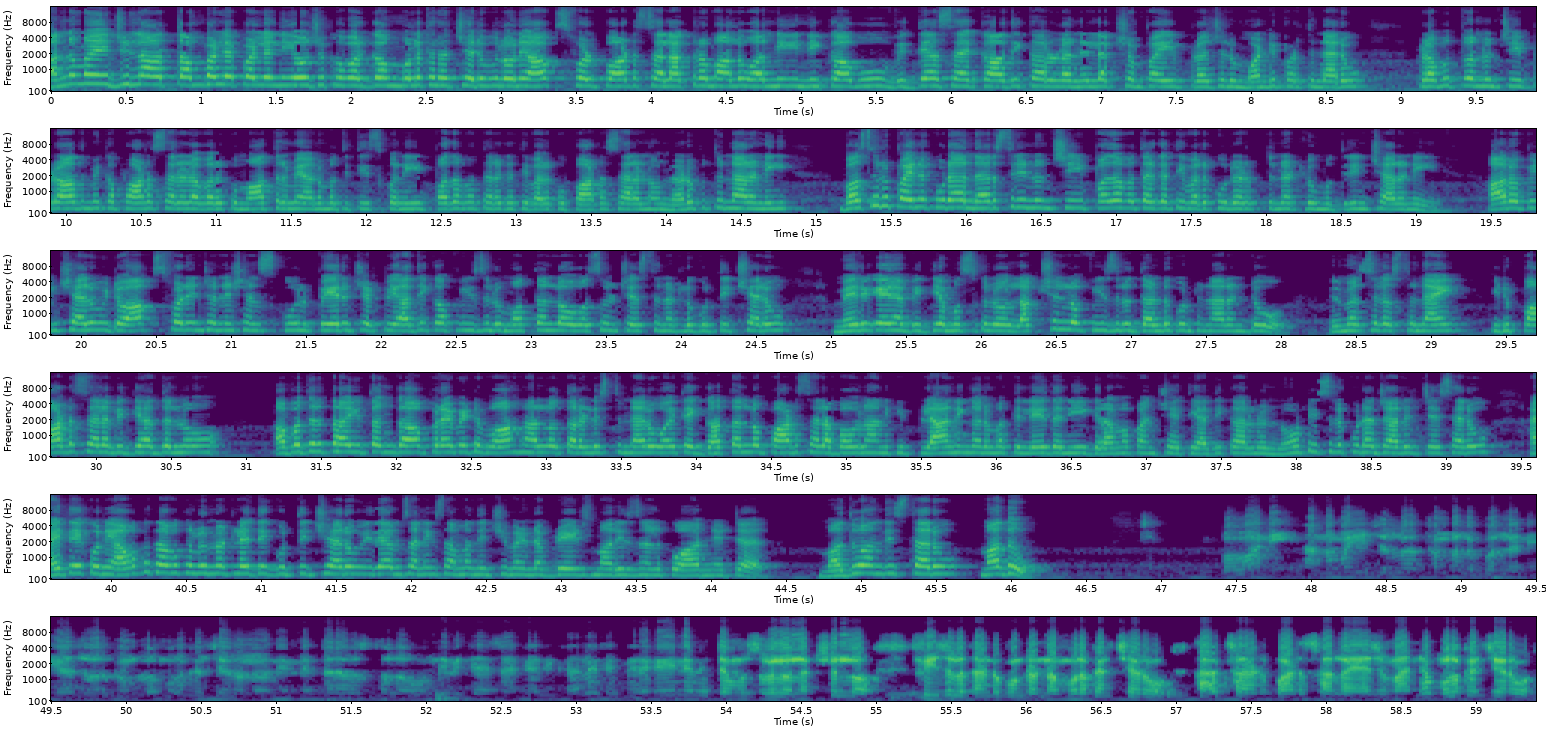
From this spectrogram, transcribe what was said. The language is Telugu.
అన్నమయ్య జిల్లా తంబళ్ళపల్లె నియోజకవర్గం ములకల చెరువులోని ఆక్స్ఫర్డ్ పాఠశాల అక్రమాలు అన్ని ఇన్ని కావు. విద్యాశాఖ అధికారుల నిర్లక్ష్యంపై ప్రజలు మండిపడుతున్నారు. ప్రభుత్వం నుంచి ప్రాథమిక పాఠశాలల వరకు మాత్రమే అనుమతి తీసుకొని పదవ తరగతి వరకు పాఠశాలను నడుపుతున్నారని బస్సులపైన కూడా నర్సరీ నుంచి పదవ తరగతి వరకు నడుపుతున్నట్లు ముద్రించారని ఆరోపించారు. ఇటు ఆక్స్ఫర్డ్ ఇంటర్నేషనల్ స్కూల్ పేరు చెప్పి అధిక ఫీజులు మొత్తంలో వసూలు చేస్తున్నట్లు గుర్తించారు. మెరుగైన విద్య ముసుగులో లక్షల్లో ఫీజులు దండుకుంటున్నారంటూ విమర్శలు వస్తున్నాయి ఇటు పాఠశాల విద్యార్థులను అభద్రతాయుతంగా ప్రైవేటు వాహనాల్లో తరలిస్తున్నారు. అయితే గతంలో పాఠశాల భవనానికి ప్లానింగ్ అనుమతి లేదని గ్రామ పంచాయతీ అధికారులు నోటీసులు కూడా జారీ చేశారు. అయితే కొన్ని అవకతవకలు ఉన్నట్లయితే గుర్తించారు. ఇదే అంశానికి సంబంధించి మరిన్ని అప్డేట్స్ మా రీజనల్ కోఆర్డినేటర్ మధు అందిస్తారు. మధు. భవానీ అన్నమయ్య జిల్లా తంబలపల్లె నియోజకవర్గంలో ములకల చెరువులోని నిద్రావస్థలో ఉంది విద్యాశాఖ అధికారులకి మెరుగైన విద్య ముసుగులో లక్షల్లో ఫీజులు దండుకుంటున్న ములకల చెరువు ఆక్సార్డ్ పాఠశాల యాజమాన్యం ములకల చెరువు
